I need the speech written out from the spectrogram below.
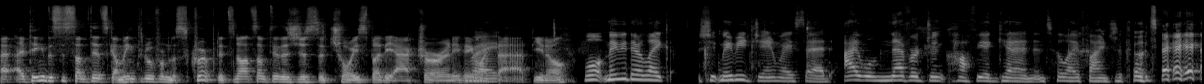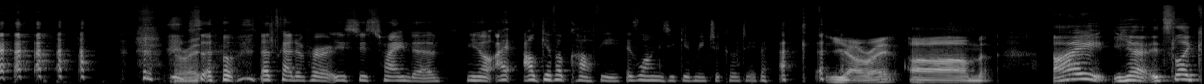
I, I think this is something that's coming through from the script. It's not something that's just a choice by the actor or anything Right. like that. You know. Well, maybe they're like, she, maybe Janeway said, I will never drink coffee again until I find Chakotay. All right. So that's kind of her. She's trying to, you know, I, I'll give up coffee as long as you give me Chakotay back. yeah right um i yeah it's like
